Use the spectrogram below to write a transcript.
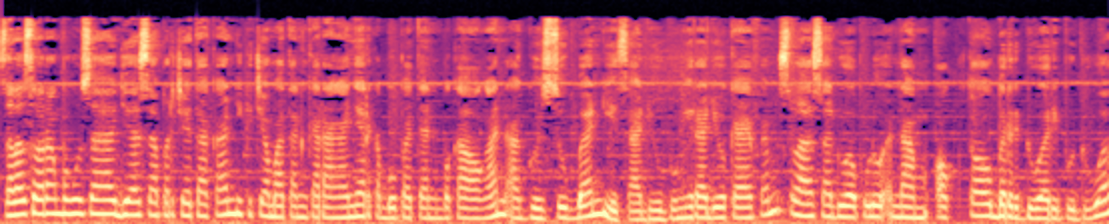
Salah seorang pengusaha jasa percetakan di Kecamatan Karanganyar, Kabupaten Pekalongan, Agus Subandi saat dihubungi Radio KFM Selasa 26 Oktober 2021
